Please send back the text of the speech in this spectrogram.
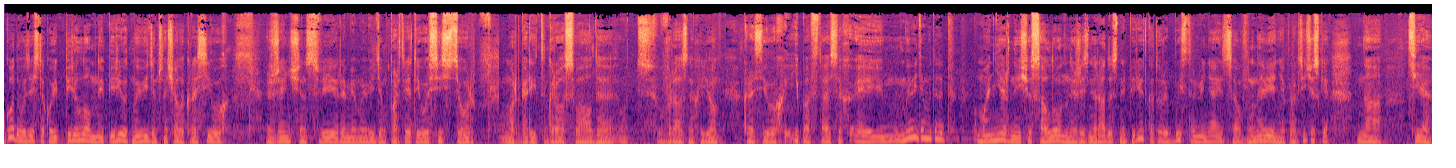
года, вот здесь такой переломный период, мы видим сначала красивых женщин с веерами, мы видим портреты его сестер, Маргариты Гроссвалда, вот в разных ее красивых ипостасях. И мы видим вот этот манерный, еще салонный, жизнерадостный период, который быстро меняется в мгновение практически на те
